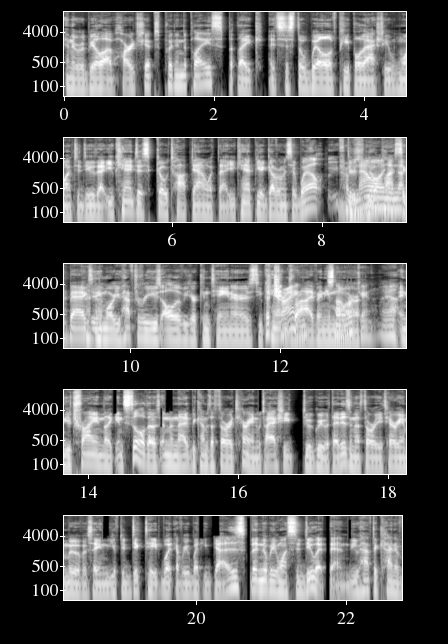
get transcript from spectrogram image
and there would be a lot of hardships put into place, but like it's just the will of people to actually want to do that. You can't just go top down with that. You can't be a government and say, well, there's now no on, plastic not- bags anymore. You have to reuse all of your containers. You They're can't trying. drive anymore. working. Yeah. And you try and like instill those, and then that becomes authoritarian, which I actually do agree with. That is an authoritarian move of saying you have to dictate what everybody does. Then nobody wants to do it. Then you have to kind of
